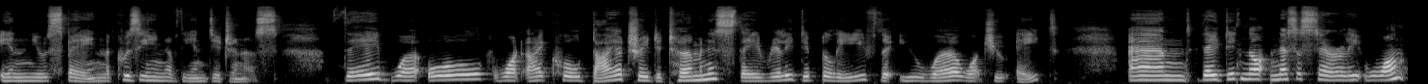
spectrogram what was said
in New Spain, the cuisine of the indigenous. They were all what I call dietary determinists. They really did believe that you were what you ate. And they did not necessarily want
